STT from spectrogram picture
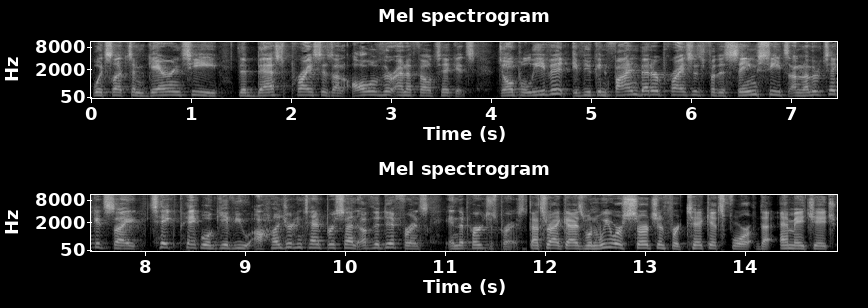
which lets them guarantee the best prices on all of their NFL tickets. Don't believe it? If you can find better prices for the same seats on another ticket site, TickPick will give you 110% of the difference in the purchase price. That's right, guys. When we were searching for tickets for the MHH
